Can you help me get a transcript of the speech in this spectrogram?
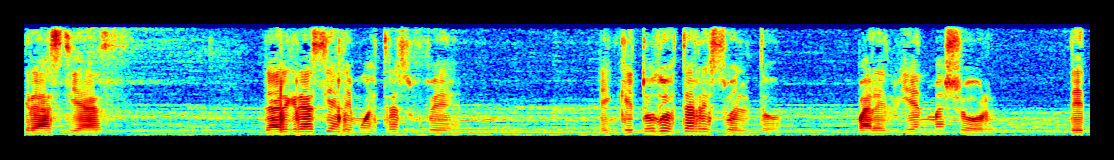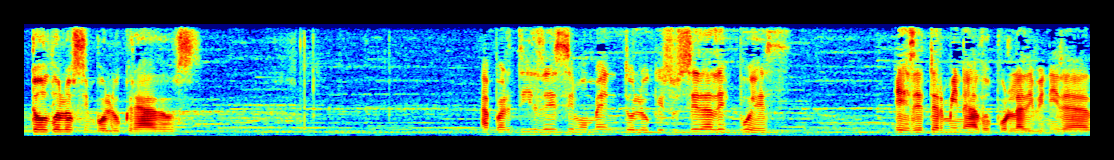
Gracias. Dar gracias demuestra su fe en que todo está resuelto para el bien mayor de todos los involucrados. A partir de ese momento lo que suceda después es determinado por la divinidad.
